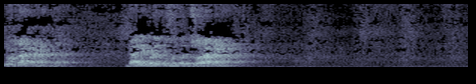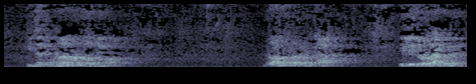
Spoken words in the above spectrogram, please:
ದೊಡ್ಡದಾಗಿ ಕಾಣುತ್ತೆ ಗಾಳಿ ಬೆಳಕು ಸ್ವಲ್ಪ ಜೋರ ಕಾಣುತ್ತೆ ಇದನ್ನು ಕೂಡ ನೋಡ್ಬೋದು ನೀವು. ಗ್ರೌಂಡ್ ಫ್ಲೋರ್ ಇಲ್ಲಿ ದೊಡ್ಡದಾಗಿ ಬಂದಿದೆ.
